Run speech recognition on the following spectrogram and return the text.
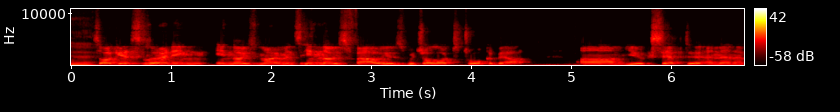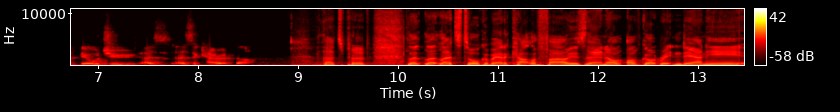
Yeah. So I guess learning in those moments, in those failures, which I like to talk about, um, you accept it and then it builds you as, as a character. That's perfect. Let, let, us talk about a couple of failures then. I've got written down here,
